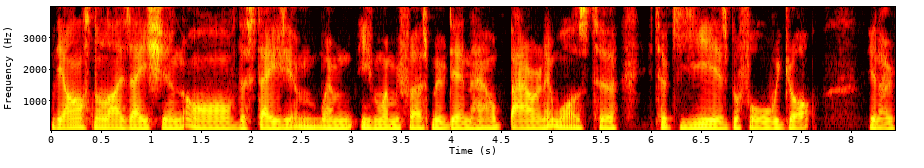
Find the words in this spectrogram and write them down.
the arsenalization of the stadium when even when we first moved in, how barren it was to it took years before we got, you know,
